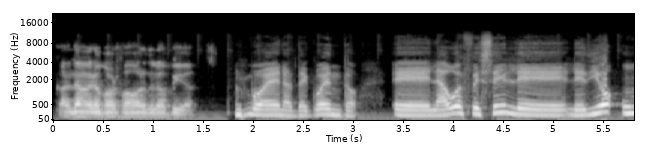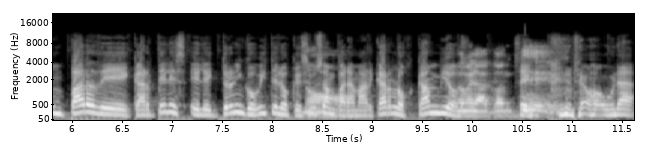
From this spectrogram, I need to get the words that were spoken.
Contámelo por favor, te lo pido. Bueno, te cuento. Eh, la UFC le, le, dio un par de carteles electrónicos, ¿viste los que se usan para marcar los cambios? No me la conté. una,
